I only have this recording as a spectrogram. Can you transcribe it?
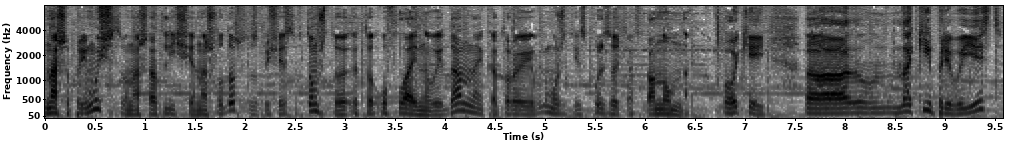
наше преимущество, наше отличие, наше удобство заключается в том, что это офлайновые данные, которые вы можете использовать автономно. Окей. А, на Кипре вы есть?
